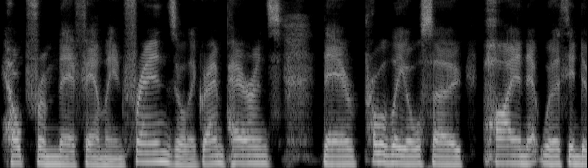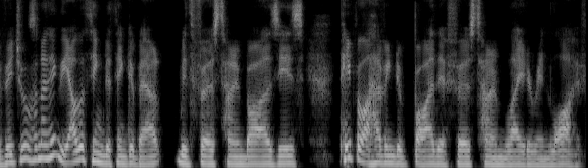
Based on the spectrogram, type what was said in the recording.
help from their family and friends or their grandparents. They're probably also higher net worth individuals. And I think the other thing to think about with first home buyers is people are having to buy their first home later in life.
